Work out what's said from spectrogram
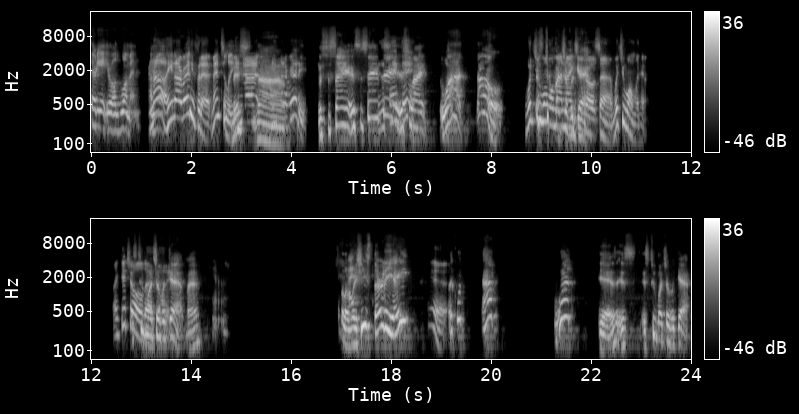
38 year old woman? No, he's not ready for that mentally. He's not, nah. he's not ready. It's the same. It's the same It's the thing. same it's like what? No, What you That's want with my much of a 19 year old son? What you want with him? Like, get your it's old too much ass of a outta here. gap, man. Yeah. Well, I- wait, she's thirty-eight. Yeah. Like what? How? What? Yeah, it's, it's it's too much of a gap.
